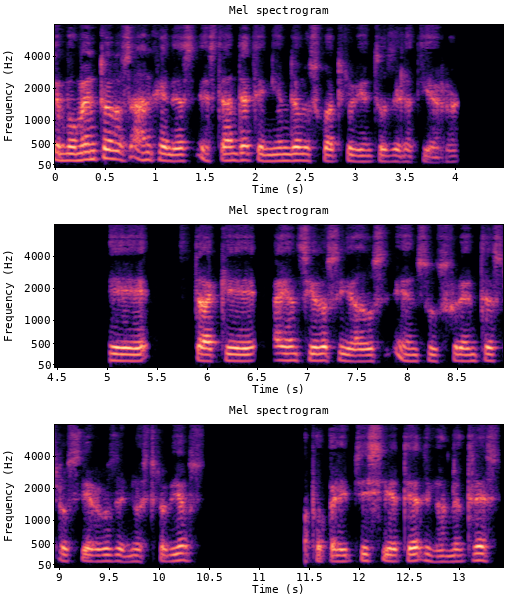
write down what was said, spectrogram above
De momento los ángeles están deteniendo los cuatro vientos de la tierra, eh, hasta que hayan sido sellados en sus frentes los siervos de nuestro Dios. Apocalipsis 7, del 1 al 3.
